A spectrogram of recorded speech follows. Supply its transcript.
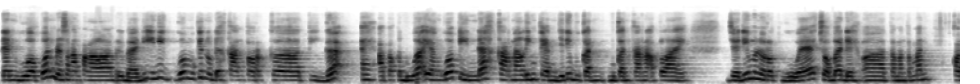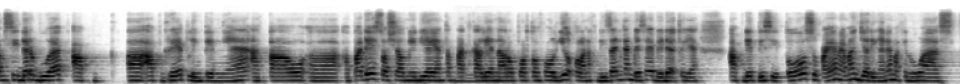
Dan gue pun berdasarkan pengalaman pribadi, ini gue mungkin udah kantor ketiga, eh apa kedua yang gue pindah karena LinkedIn. Jadi bukan bukan karena apply. Jadi menurut gue coba deh eh, teman-teman consider buat up eh, upgrade LinkedIn-nya atau eh, apa deh sosial media yang tempat kalian naruh portofolio. Kalau anak desain kan biasanya beda tuh ya. Update di situ supaya memang jaringannya makin luas.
